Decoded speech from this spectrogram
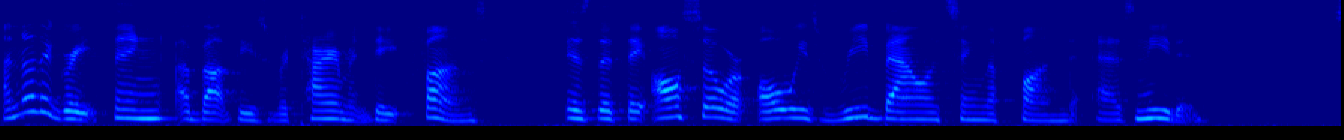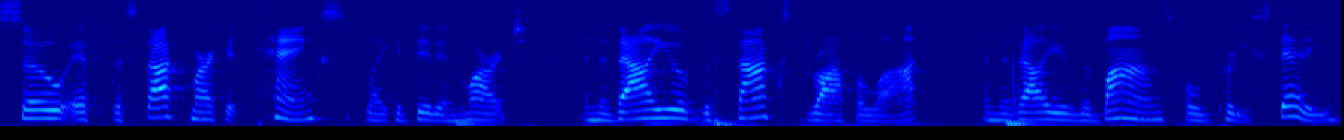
Another great thing about these retirement date funds is that they also are always rebalancing the fund as needed. So if the stock market tanks, like it did in March, and the value of the stocks drop a lot, and the value of the bonds hold pretty steady,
